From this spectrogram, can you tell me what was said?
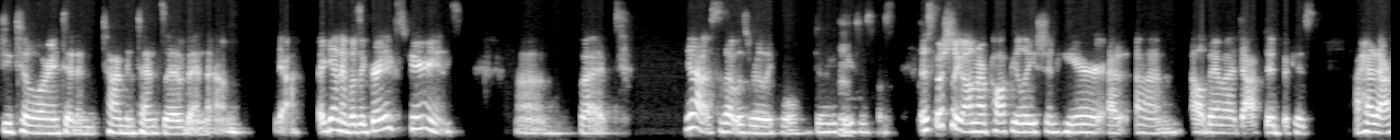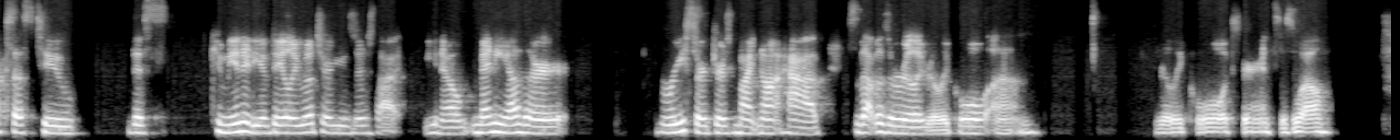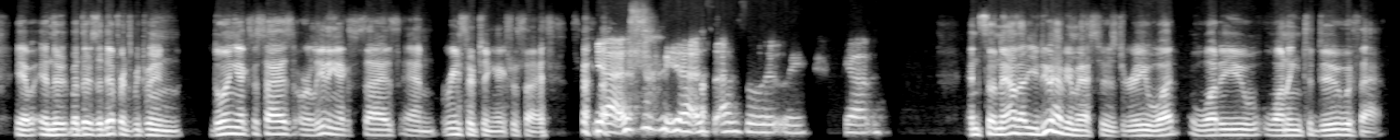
detail oriented and time intensive and um yeah again it was a great experience um but yeah so that was really cool doing a thesis especially on our population here at um, alabama adapted because i had access to this community of daily wheelchair users that you know many other researchers might not have. So that was a really, really cool, um, really cool experience as well. Yeah, and there, but there's a difference between doing exercise or leading exercise and researching exercise. yes, yes, absolutely. Yeah. And so now that you do have your master's degree, what what are you wanting to do with that?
